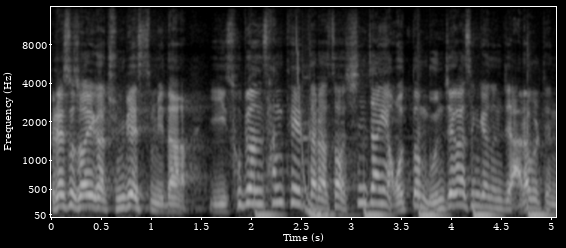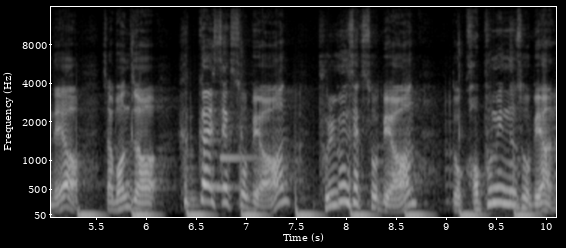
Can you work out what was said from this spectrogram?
그래서 저희가 준비했습니다. 이 소변 상태에 따라서 신장에 어떤 문제가 생겼는지 알아볼 텐데요. 자, 먼저 흑갈색 소변, 붉은색 소변, 또 거품 있는 소변,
